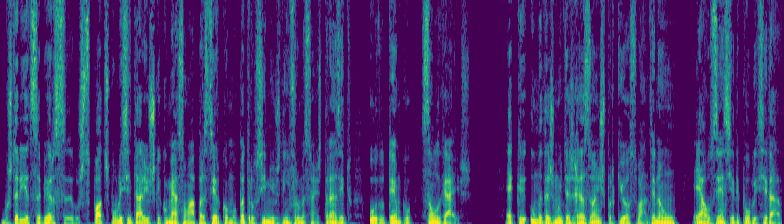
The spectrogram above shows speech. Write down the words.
Gostaria de saber se os spots publicitários que começam a aparecer como patrocínios de informações de trânsito ou do tempo são legais. É que uma das muitas razões por que ouço a Antena 1 é a ausência de publicidade.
